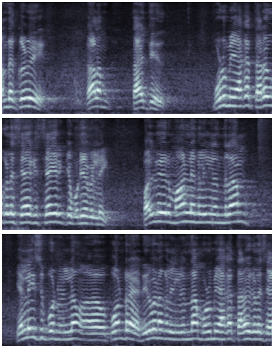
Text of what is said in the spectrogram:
அந்த குழு காலம் தாழ்த்தியது. முழுமையாக தரவுகளை சேக சேகரிக்க முடியவில்லை. பல்வேறு மாநிலங்களில் இருந்தெல்லாம் எல்ஐசி போன்ற போன்ற நிறுவனங்களிலிருந்தான் முழுமையாக தரவுகளை சே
